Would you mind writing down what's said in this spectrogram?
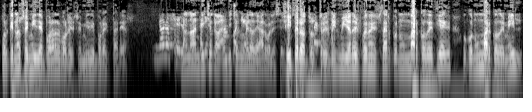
porque no se mide por árboles, se mide por hectáreas. No lo sé. No, no, han dicho que han dicho porque- número de árboles. ellos. Sí, pero tus 3.000 millones pueden estar con un marco de 100 o con un marco de 1.000.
